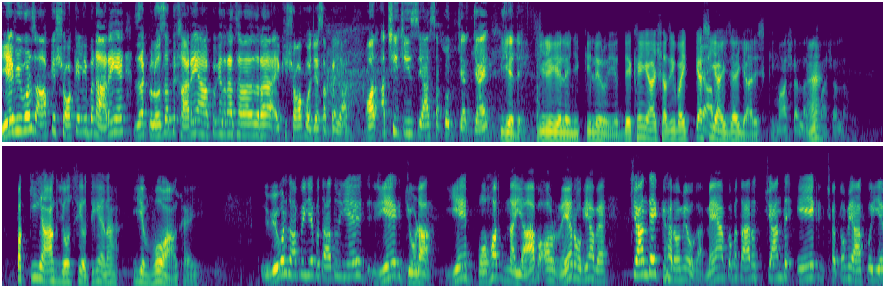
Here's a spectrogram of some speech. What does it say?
ये व्यूवर्स आपके शौक के लिए बना रहे हैं जरा क्लोजअप दिखा रहे हैं आपको कि जरा जरा जरा एक शौक हो जाए सबका यार। और अच्छी चीज़ यार सबको जाए। ये दे ये ये ले जी क्लियर हुई है? देखें यार शादी भाई कैसी आइज़ है यार इसकी माशाल्लाह? माशाल्लाह। पक्की आँख जो सी होती है ना ये वो आँख है ये। व्यूवर्स आपको ये बता दूँ ये ये जोड़ा ये बहुत नायाब और रेयर हो गया हुआ है चंद एक घरों में होगा। मैं आपको बता रहा हूँ चंद एक छतों में आपको ये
